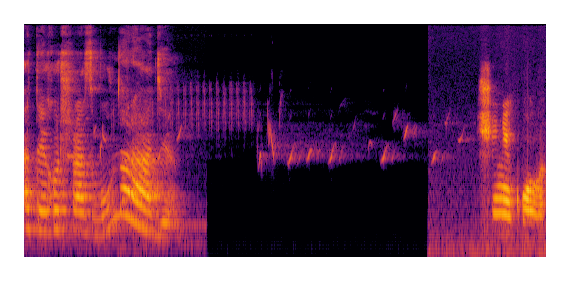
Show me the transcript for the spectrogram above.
А ти хоч раз був на раді? Ще ніколи.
